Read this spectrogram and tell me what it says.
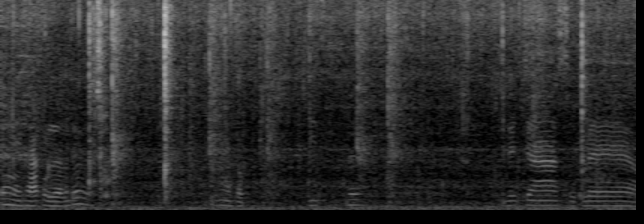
พั กเหลืองเด้อมากับดิเลยเด้จ้าสุกแล้ว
